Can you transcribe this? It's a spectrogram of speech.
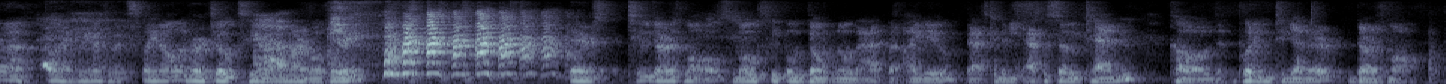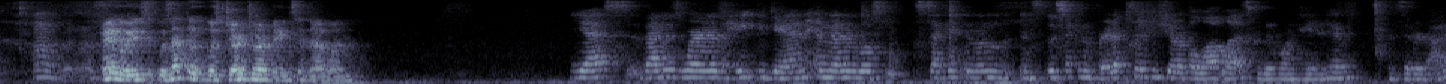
oh, boy, we have to explain all of our jokes here on Marvel Theory. There's two Darth Mauls. Most people don't know that, but I do. That's going to be episode 10 called Putting Together Darth Maul. Oh, goodness. Anyways, was that the was Jar Jar Binks in that one? Yes, that is where the hate began, and then in those second, and then in the second and third episode, he showed up a lot less because everyone hated him, and so did I.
